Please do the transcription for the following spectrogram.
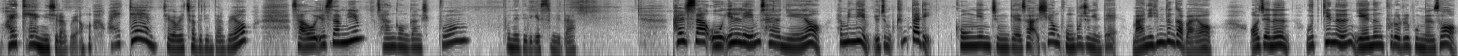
화이팅이시라고요. 화이팅! 제가 외쳐드린다고요. 4513님, 장건강식품 보내드리겠습니다. 8451님 사연이에요. 현미님, 요즘 큰딸이 공인중개사 시험 공부 중인데 많이 힘든가 봐요. 어제는 웃기는 예능 프로를 보면서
